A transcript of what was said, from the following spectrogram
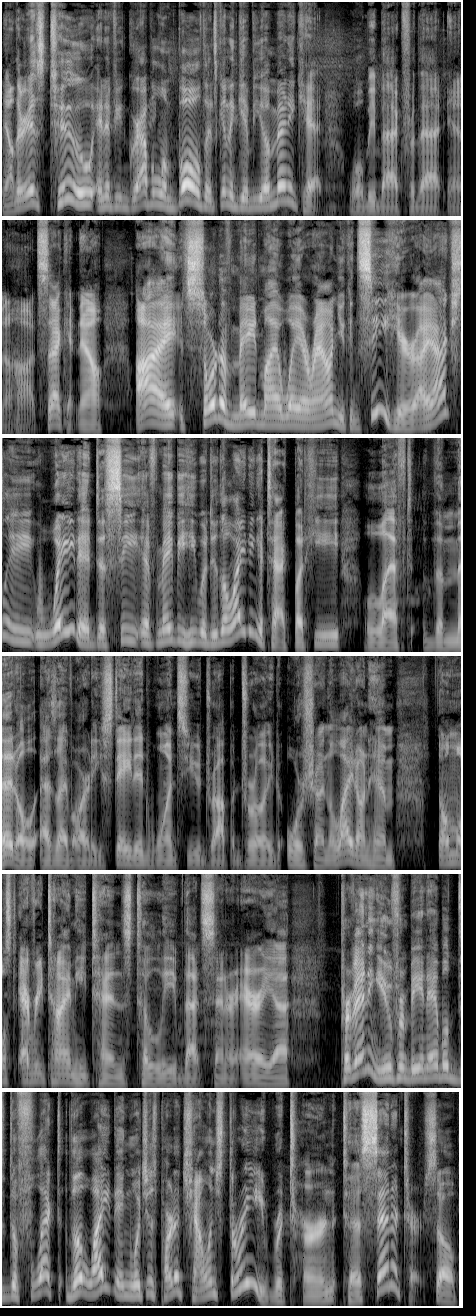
Now there is two, and if you grapple them both, it's going to give you a mini kit. We'll be back for that in a hot second. Now, I sort of made my way around. You can see here, I actually waited to see if maybe he would do the lightning attack, but he left the middle, as I've already stated. Once you drop a droid or shine the light on him, almost every time he tends to leave that center area preventing you from being able to deflect the lightning, which is part of challenge three, return to senator. So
